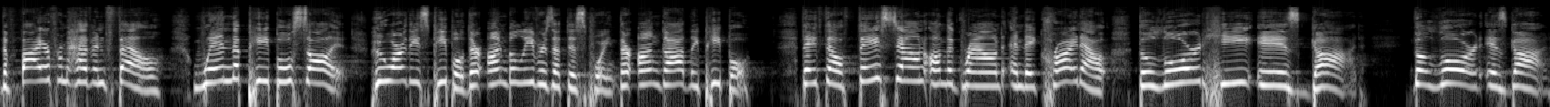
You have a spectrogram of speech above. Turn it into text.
The fire from heaven fell when the people saw it. Who are these people? They're unbelievers at this point. They're ungodly people. They fell face down on the ground and they cried out, the Lord, He is God. The Lord is God.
